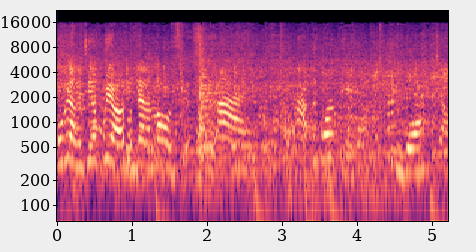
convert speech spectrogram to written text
我们两个今天不约而同戴了帽子。嗨，啊，这光顶光，顶光，这样。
